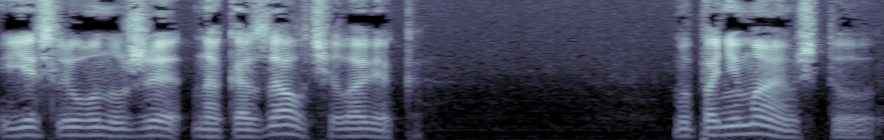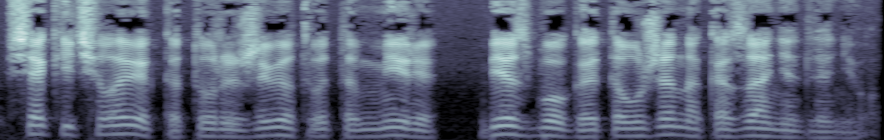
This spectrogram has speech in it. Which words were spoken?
И если Он уже наказал человека, мы понимаем, что всякий человек, который живет в этом мире без Бога, это уже наказание для него.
